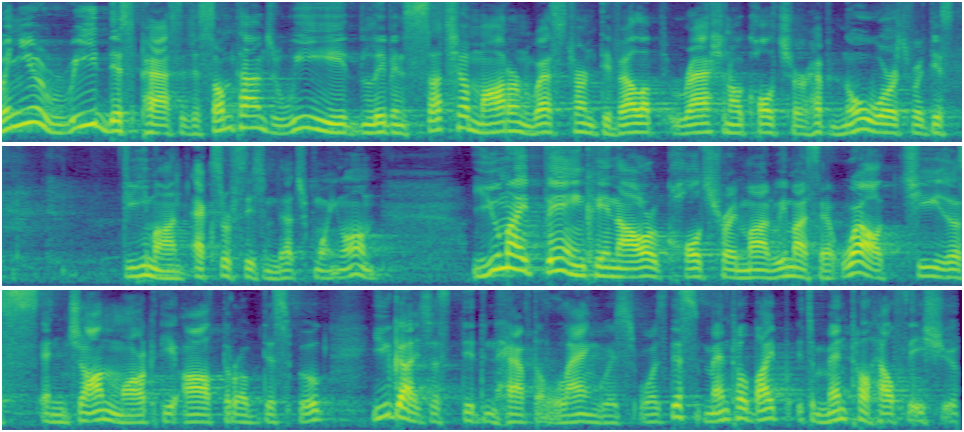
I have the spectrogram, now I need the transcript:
When you read this passage, sometimes we live in such a modern, Western, developed, rational culture, have no words for this demon exorcism that's going on. You might think in our culture and mind, we might say, well, Jesus and John Mark, the author of this book, you guys just didn't have the language. Was this mental it's a mental health issue?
